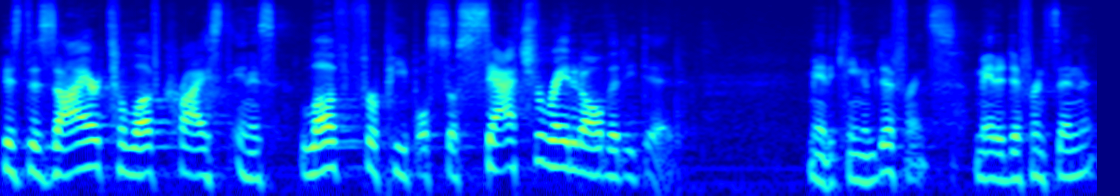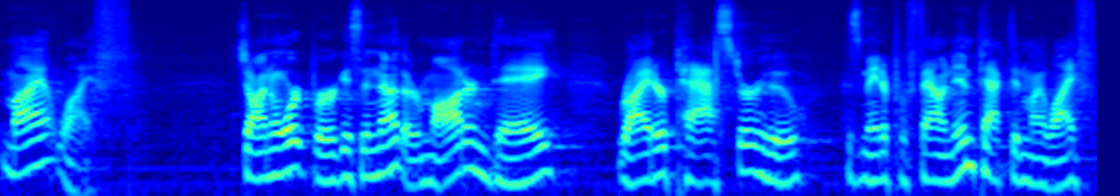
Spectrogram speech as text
His desire to love Christ and his love for people so saturated all that he did. Made a kingdom difference, made a difference in my life. John Ortberg is another modern day writer, pastor who has made a profound impact in my life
